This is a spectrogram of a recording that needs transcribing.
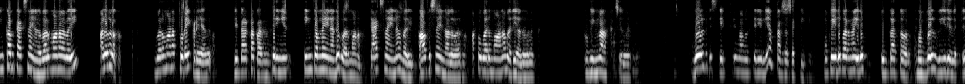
இன்கம் டேக்ஸ்னா என்னது? வருமான வரி அலுவலகம். வருமானத்துறை கிடையாது. இது கரெக்டா பாருங்க. சரிங்க. இன்கம்னா என்னது? வருமானம். டேக்ஸ்னா என்ன? வரி. ஆபீஸ்னா என்ன அலுவலகம் அப்ப வருமான வரி அலுவலகம் ஓகேங்களா? சரி கோல்டு பிஸ்கெட் நமக்கு தெரியும் இல்லையா? தங்க கட்டி. ஓகே இது பாருங்க. இது இம்பாக்டா வரும். மொபைல் உயிரெழுத்து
